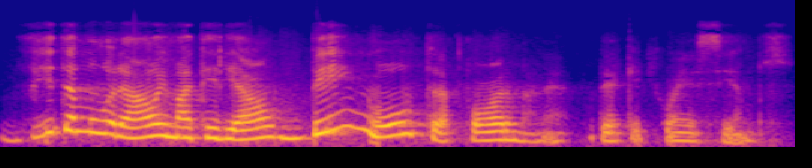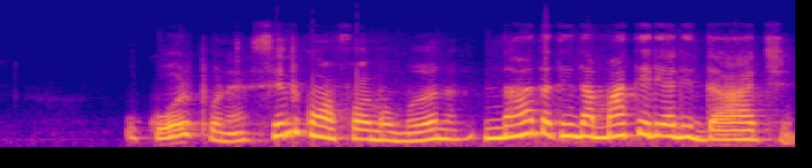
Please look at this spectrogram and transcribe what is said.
Vida moral e material bem outra forma, né, que conhecemos o corpo, né, sempre com a forma humana, nada tem da materialidade.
